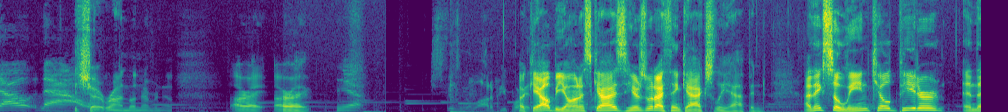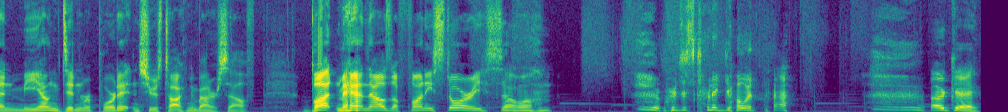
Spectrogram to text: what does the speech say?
out now. Shut Ryan, they'll never know. All right, all right. Yeah. Just feels like a lot of people are Okay, I'll be honest, guys. Here's what I think actually happened. I think Celine killed Peter, and then Mi Young didn't report it, and she was talking about herself. But man, that was a funny story. So um, we're just gonna go with that. Okay.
